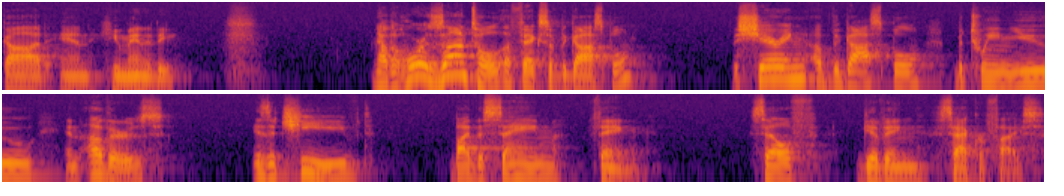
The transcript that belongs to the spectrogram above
God and humanity. Now, the horizontal effects of the gospel, the sharing of the gospel between you and others, is achieved by the same thing self giving sacrifice.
